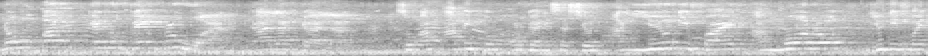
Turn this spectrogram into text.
Noong pagka-November 1, kalag-kalag, so ang aming pong organisasyon, ang Unified, ang Moro Unified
